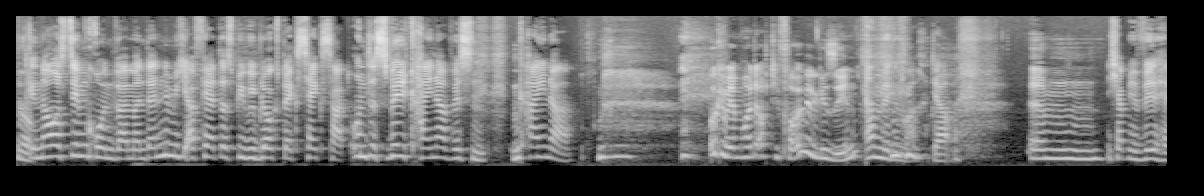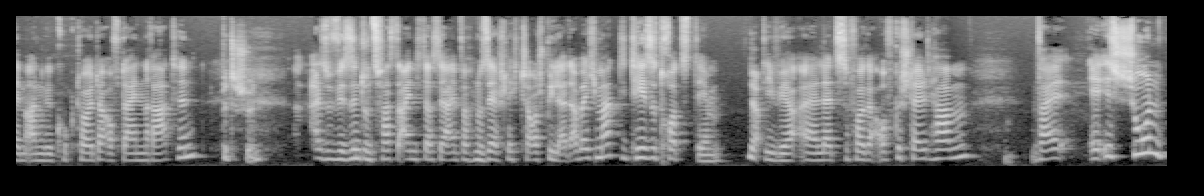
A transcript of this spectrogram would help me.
Ja. Genau aus dem Grund, weil man dann nämlich erfährt, dass Bibi Blocksberg Sex hat. Und es will keiner wissen. Keiner. Okay, wir haben heute auch die Folge gesehen. Haben wir gemacht, ja. Ähm, Ich habe mir Wilhelm angeguckt heute auf deinen Rat hin. bitteschön. Also wir sind uns fast einig, dass er einfach nur sehr schlecht schauspielert. Aber ich mag die These trotzdem, Ja. die wir äh, letzte Folge aufgestellt haben. Weil er ist schon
